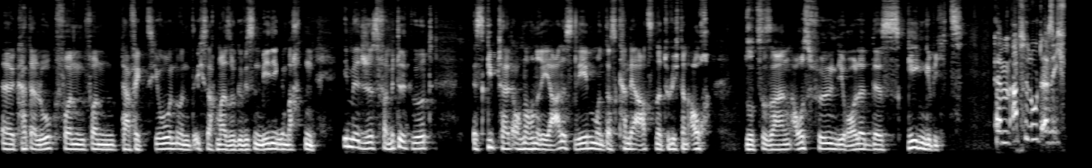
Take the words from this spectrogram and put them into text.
äh, Katalog von, von Perfektion und ich sag mal so gewissen mediengemachten Images vermittelt wird. Es gibt halt auch noch ein reales Leben und das kann der Arzt natürlich dann auch sozusagen ausfüllen, die Rolle des Gegengewichts. Ähm, absolut, also ich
